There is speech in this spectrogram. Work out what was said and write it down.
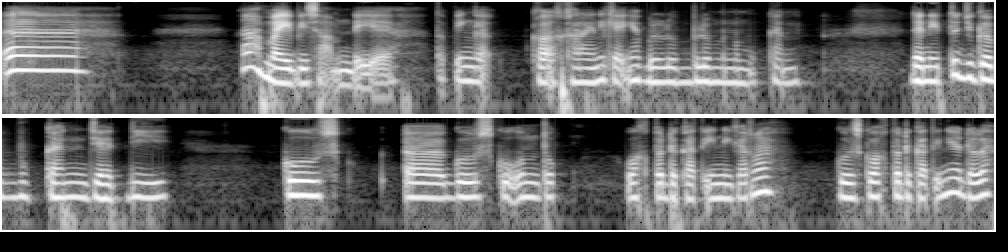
eh ah maybe someday ya. Tapi nggak kalau sekarang ini kayaknya belum belum menemukan dan itu juga bukan jadi goals uh, goalsku untuk waktu dekat ini. Karena goalsku waktu dekat ini adalah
